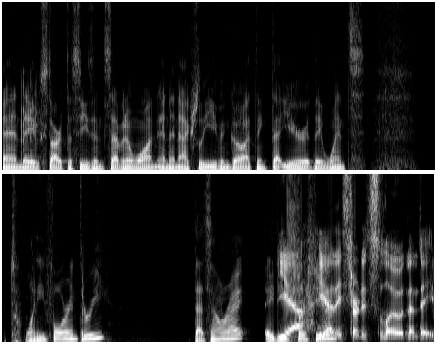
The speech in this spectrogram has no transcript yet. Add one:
and they start the season seven and one, and then actually even go. I think that year they went twenty four and three. That sound right? AD's Yeah, yeah. They started slow, then they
